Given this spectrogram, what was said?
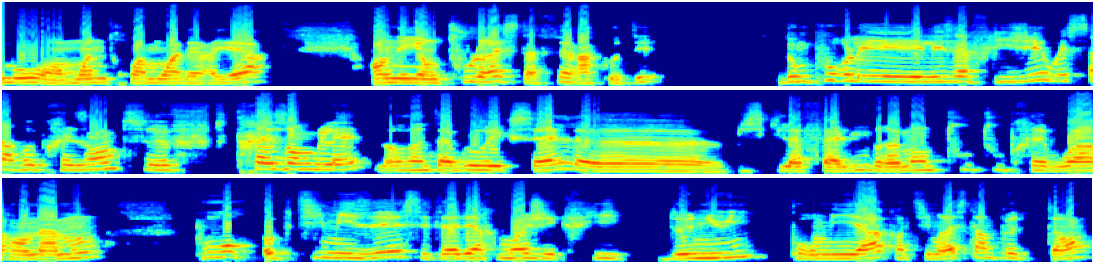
mots en moins de trois mois derrière, en ayant tout le reste à faire à côté. Donc pour les, les affligés, ouais, ça représente 13 euh, anglais dans un tableau Excel, euh, puisqu'il a fallu vraiment tout tout prévoir en amont pour optimiser. C'est-à-dire que moi j'écris de nuit pour Mia quand il me reste un peu de temps,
